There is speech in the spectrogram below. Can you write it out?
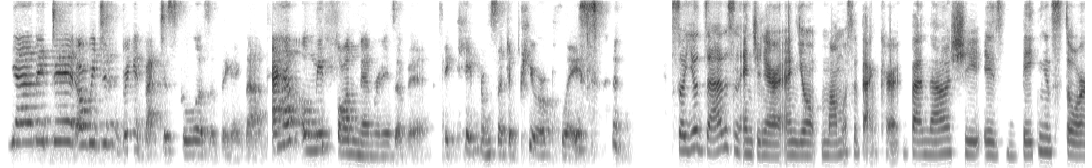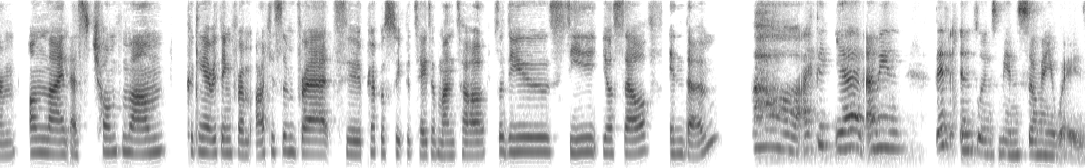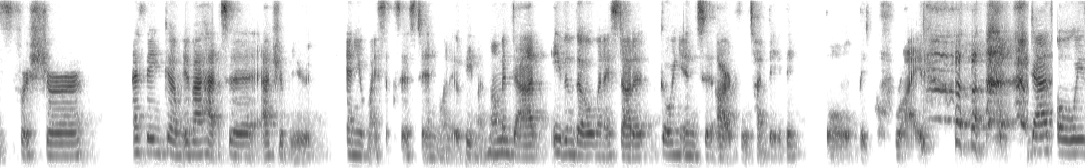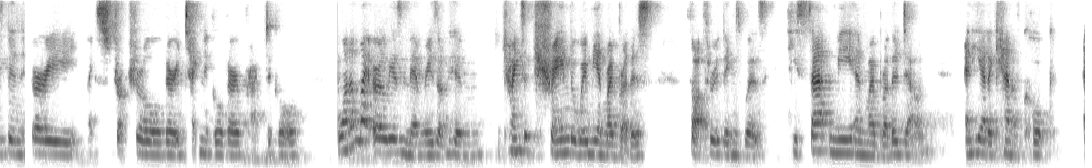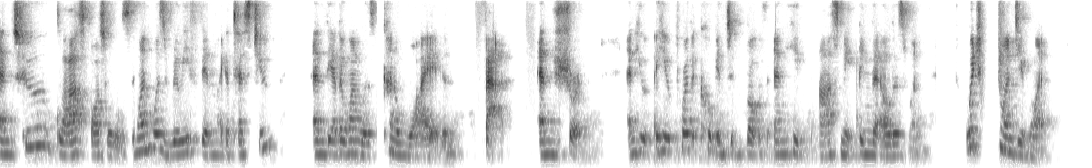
Yeah, they did. Or we didn't bring it back to school or something like that. I have only fond memories of it. It came from such a pure place. so your dad is an engineer and your mom was a banker, but now she is baking a storm online as Chomp Mom cooking everything from artisan bread to purple sweet potato mantou. So do you see yourself in them? Oh, I think, yeah. I mean, they've influenced me in so many ways, for sure. I think um, if I had to attribute any of my success to anyone, it would be my mom and dad, even though when I started going into art full time, they, they all they cried. Dad's always been very like structural, very technical, very practical. One of my earliest memories of him trying to train the way me and my brothers thought through things was he sat me and my brother down and he had a can of Coke and two glass bottles. One was really thin, like a test tube, and the other one was kind of wide and fat and short. And he, he would pour the Coke into both and he asked me, being the eldest one, which one do you want?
